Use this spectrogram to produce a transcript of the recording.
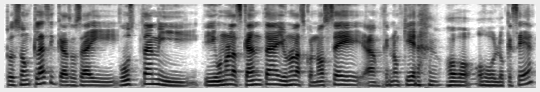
pues son clásicas, o sea, y gustan y, y uno las canta y uno las conoce aunque no quiera o, o lo que sea.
